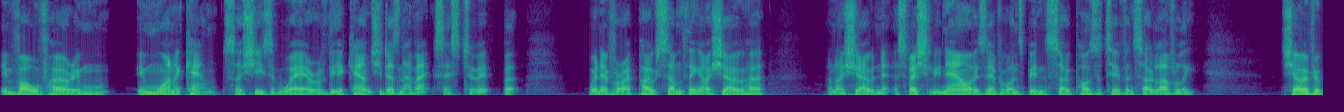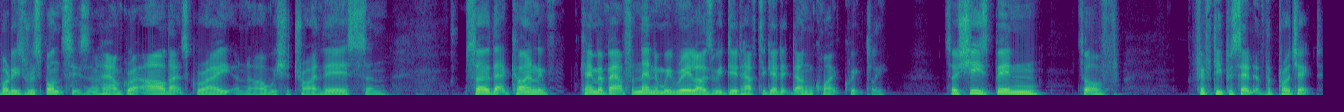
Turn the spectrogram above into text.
involve her in in one account so she's aware of the account. She doesn't have access to it, but whenever I post something, I show her, and I show, especially now as everyone's been so positive and so lovely, show everybody's responses and how great. Oh, that's great, and oh, we should try this, and so that kind of came about from then, and we realised we did have to get it done quite quickly. So she's been sort of fifty percent of the project.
